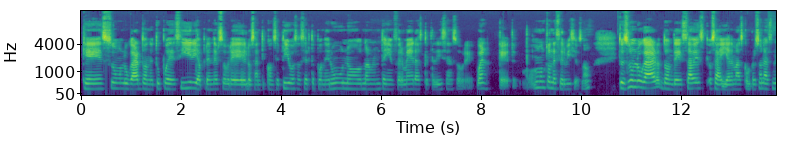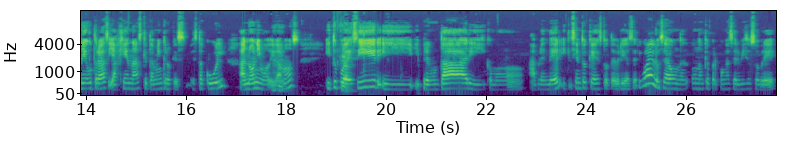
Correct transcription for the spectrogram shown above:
que es un lugar donde tú puedes ir y aprender sobre los anticonceptivos, hacerte poner uno, normalmente hay enfermeras que te dicen sobre, bueno, que un montón de servicios, ¿no? Entonces es un lugar donde sabes, o sea, y además con personas neutras y ajenas, que también creo que es, está cool, anónimo, digamos, y tú puedes ir y, y, preguntar y como aprender, y siento que esto debería ser igual, o sea, uno que proponga servicios sobre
